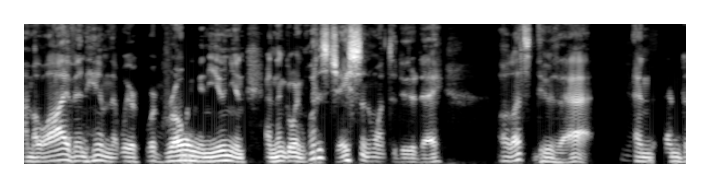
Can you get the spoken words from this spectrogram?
I'm alive in him, that we're we're growing in union, and then going, what does Jason want to do today? Oh, let's do that. And and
